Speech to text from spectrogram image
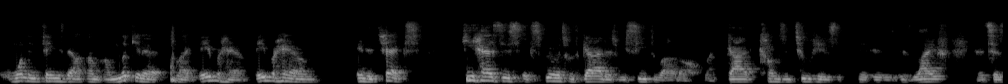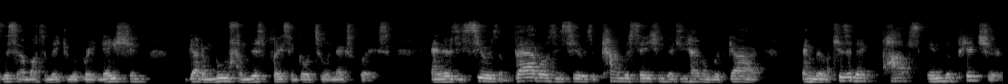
One of the things that I'm, I'm looking at, like Abraham, Abraham in the text, he has this experience with God as we see throughout all. Like God comes into his, his his, life and says, "Listen, I'm about to make you a great nation. You got to move from this place and go to a next place." And there's these series of battles, these series of conversations that he's having with God. And Melchizedek pops in the picture.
